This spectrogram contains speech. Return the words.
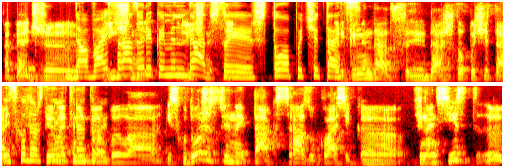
опять же... Давай личные, сразу рекомендации, личности. что почитать. Рекомендации, да, что почитать. Из художественной Первая литературы. книга была из художественной, так, сразу классика «Финансист», э,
